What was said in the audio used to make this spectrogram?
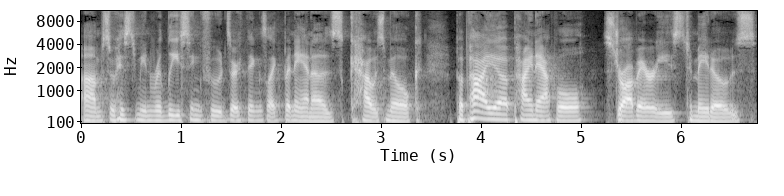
Um, so histamine releasing foods are things like bananas, cow's milk, papaya, pineapple, strawberries, tomatoes,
